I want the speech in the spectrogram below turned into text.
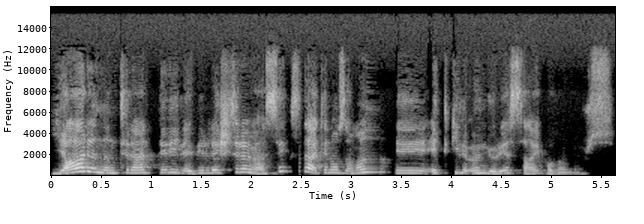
yarının trendleriyle birleştiremezsek zaten o zaman e, etkili öngörüye sahip olamıyoruz.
